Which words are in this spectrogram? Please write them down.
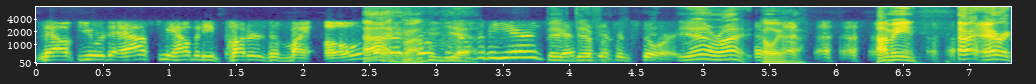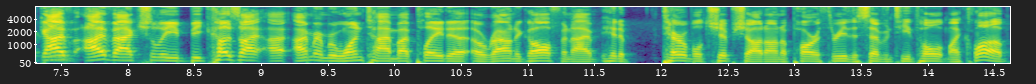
now, if you were to ask me how many putters of my own that Ah, I've well. broken Yeah. over the years, Big that's difference. a different story. Yeah, right. Oh yeah. I mean, Eric, I've I've actually because I I, I remember one time I played a, a round of golf and I hit a terrible chip shot on a par three, the seventeenth hole at my club.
